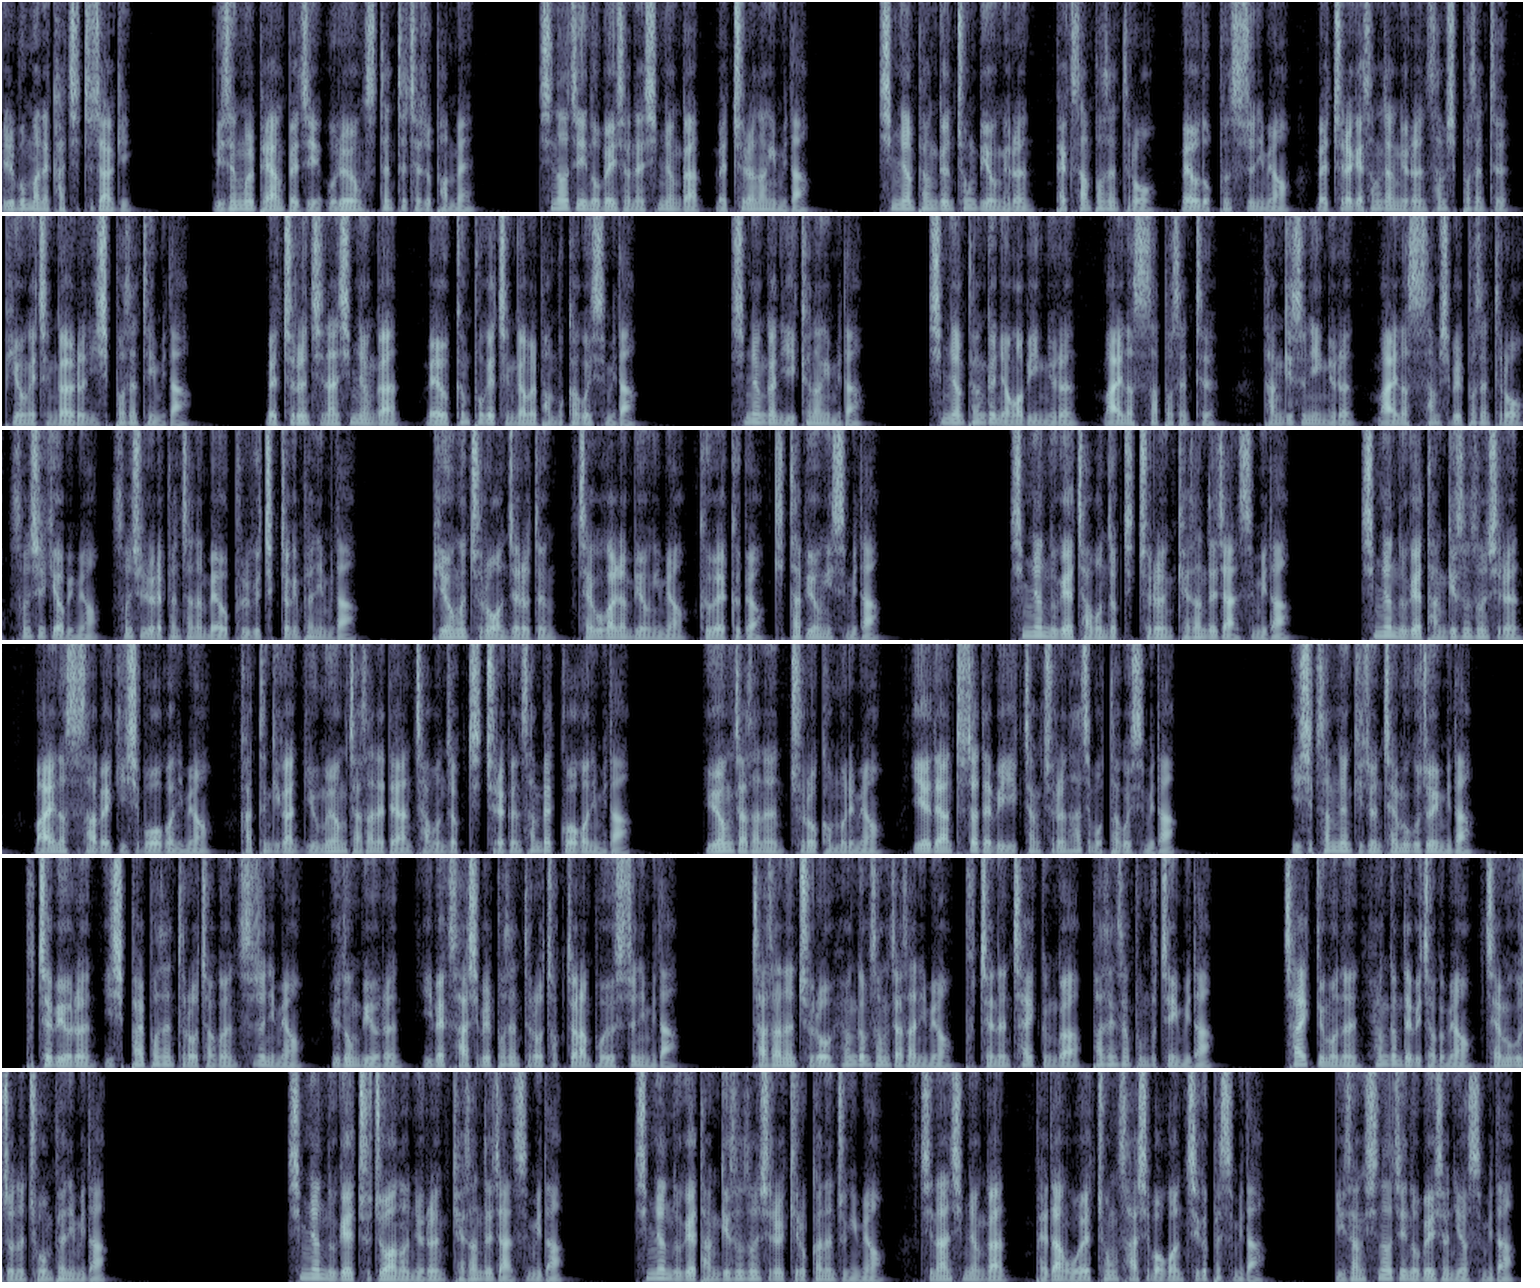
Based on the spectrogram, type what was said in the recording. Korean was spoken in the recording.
1분 만에 가치 투자하기. 미생물 배양 빼지 의료용 스텐트 제조 판매. 시너지 이노베이션의 10년간 매출 현황입니다. 10년 평균 총 비용률은 103%로 매우 높은 수준이며 매출액의 성장률은 30%, 비용의 증가율은 20%입니다. 매출은 지난 10년간 매우 큰 폭의 증감을 반복하고 있습니다. 10년간 이익 현황입니다. 10년 평균 영업이익률은 마이너스 4%, 당기순이익률은 마이너스 31%로 손실기업이며 손실률의 편차는 매우 불규칙적인 편입니다. 비용은 주로 원재료 등 재고 관련 비용이며 그 외 급여, 기타 비용이 있습니다. 10년 누계 자본적 지출은 계산되지 않습니다. 10년 누계 단기순 손실은 마이너스 425억 원이며 같은 기간 유무형 자산에 대한 자본적 지출액은 309억 원입니다. 유형 자산은 주로 건물이며 이에 대한 투자 대비 이익 창출은 하지 못하고 있습니다. 23년 기준 재무구조입니다. 부채 비율은 28%로 적은 수준이며 유동 비율은 241%로 적절한 보유 수준입니다. 자산은 주로 현금성 자산이며 부채는 차입금과 파생상품 부채입니다. 차익 규모는 현금 대비 적으며 재무 구조는 좋은 편입니다. 10년 누계 주주환 원율은 계산되지 않습니다. 10년 누계 단기순 손실을 기록하는 중이며 지난 10년간 배당 5회 총 40억 원 지급했습니다. 이상 시너지 이노베이션이었습니다.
